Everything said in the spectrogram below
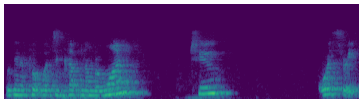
we're going to put what's in cup number one, two, or three.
